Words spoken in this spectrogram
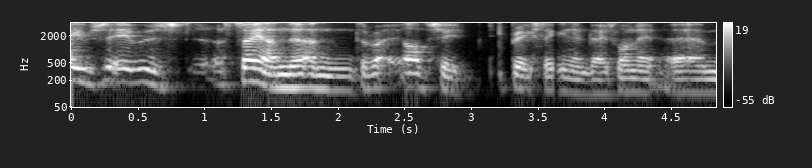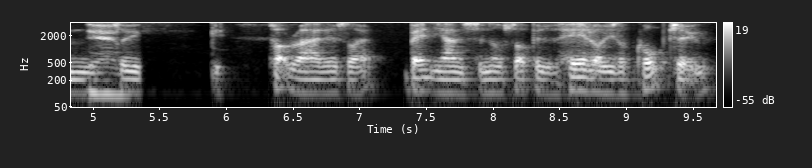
it was. It was. I say, and and the, obviously British League in them days, wasn't it? Um, Yeah. So you, top riders like Bengt Jansson, those sort of heroes you look up to,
